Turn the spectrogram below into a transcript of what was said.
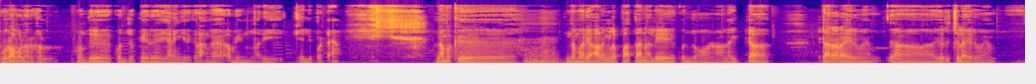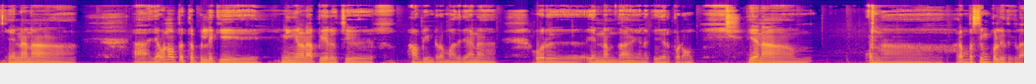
புரவலர்கள் வந்து கொஞ்சம் பேர் இறங்கியிருக்கிறாங்க அப்படின்னு மாதிரி கேள்விப்பட்டேன். நமக்கு இந்த மாதிரி ஆளுங்களை பார்த்தானாலே கொஞ்சம் லைட்டாக டெரர் ஆயிடுவேன் எரிச்சல் ஆயிடுவேன் என்னன்னா எவனோ பெத்த பிள்ளைக்கு நீங்கள் என்னடா பேர் வச்சு அப்படின்ற மாதிரியான ஒரு எண்ணம் தான் எனக்கு ஏற்படும். ஏன்னா ரொம்ப சிம்பிள் இதுக்குல.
